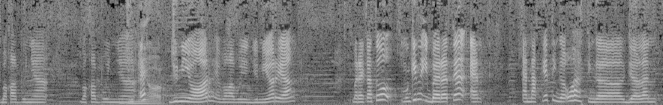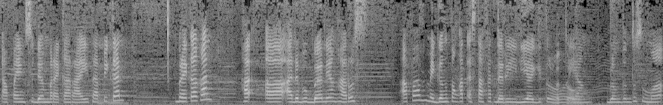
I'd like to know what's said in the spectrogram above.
bakal punya bakal punya Junior. eh junior yang bakal punya junior yang mereka tuh mungkin ibaratnya en- enaknya tinggal wah tinggal jalan apa yang sudah mereka raih tapi kan mereka kan ha- eh, ada beban yang harus apa megang tongkat estafet dari dia gitu loh Betul. yang belum tentu semua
